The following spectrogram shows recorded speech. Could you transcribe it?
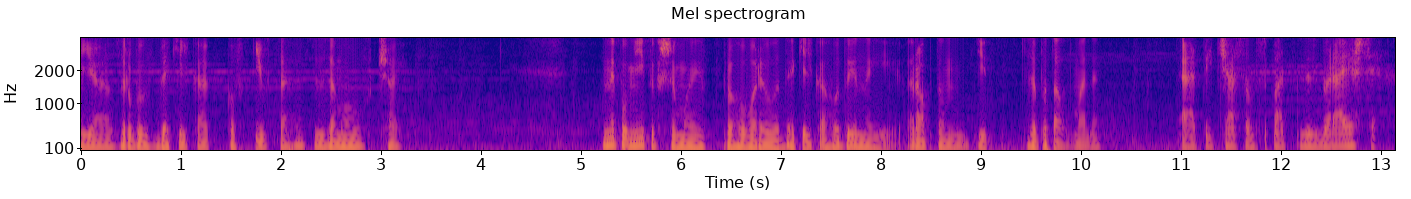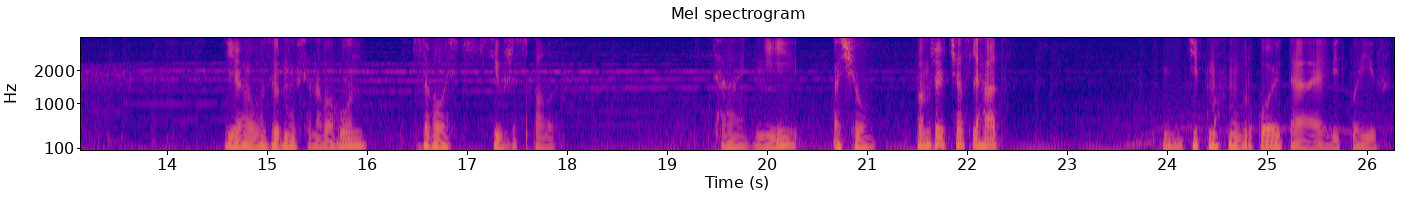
Я зробив декілька ковтків та замовив чай. Не помітивши, ми проговорили декілька годин, і раптом дід запитав мене. А ти часом спати не збираєшся? Я озирнувся на вагон, здавалось, всі вже спали. Та ні, а що, вам же час лягати? Дід махнув рукою та відповів.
